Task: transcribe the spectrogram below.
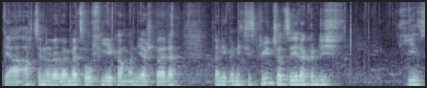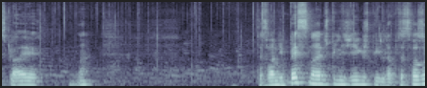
ja, 18. November 2004 kam ein Jahr später. Wenn ich, wenn ich die Screenshots sehe, da könnte ich hier ist gleich, ne? Das waren die besten Rennspiele, die ich je gespielt habe. Das war so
